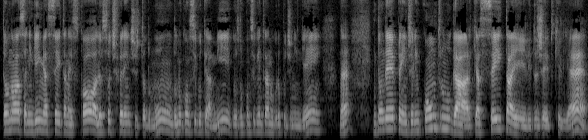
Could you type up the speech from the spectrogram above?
Então, nossa, ninguém me aceita na escola, eu sou diferente de todo mundo, não consigo ter amigos, não consigo entrar no grupo de ninguém, né? Então, de repente, ele encontra um lugar que aceita ele do jeito que ele é,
